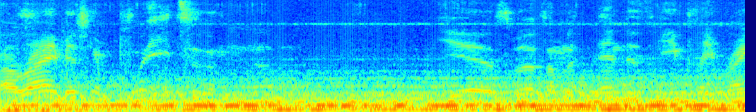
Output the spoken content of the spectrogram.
Alright, mission complete. Yes, well, I'm gonna end this gameplay right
